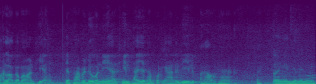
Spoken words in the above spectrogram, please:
บ้านเราก็ประมาณเที่ยง เดี๋ยวพาไปดูวันนี้ทีมไทยจะทำผลงานได้ดีหรือเปล่านะฮะไปตอนนี้เงียบๆนิดนึง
